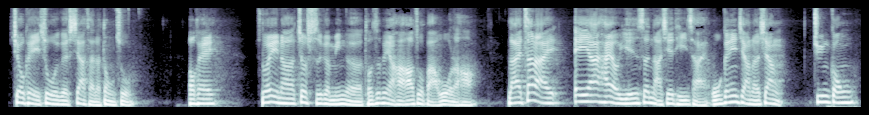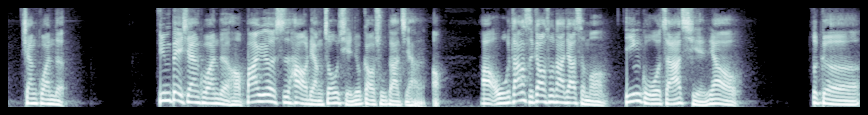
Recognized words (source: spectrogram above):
就可以做一个下载的动作。OK，所以呢，就十个名额，投资朋友好好做把握了哈。来，再来 AI 还有延伸哪些题材？我跟你讲的像。军工相关的、军备相关的，哈，八月二十号两周前就告诉大家了，哦，好，我当时告诉大家什么？英国砸钱要这个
